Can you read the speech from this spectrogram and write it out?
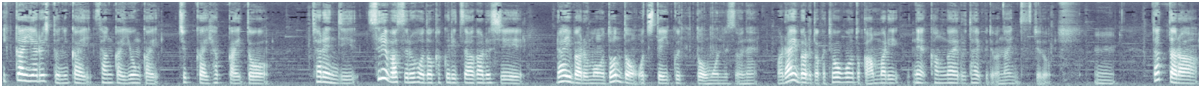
1回やる人2回3回4回10回100回とチャレンジすればするほど確率上がるしライバルもどんどん落ちていくと思うんですよね。まあ、ライバルとか競合とかあんまりね考えるタイプではないんですけど、うん、だったら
